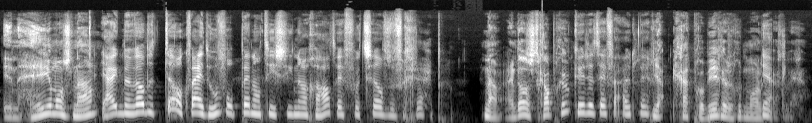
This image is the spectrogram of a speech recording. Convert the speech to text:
in hemelsnaam. Ja, ik ben wel de tel kwijt hoeveel penalties hij nou gehad heeft voor hetzelfde vergrijp. Nou, en dat is het grappige. Kun je dat even uitleggen? Ja, ik ga het proberen zo goed mogelijk Ja. uit te leggen.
